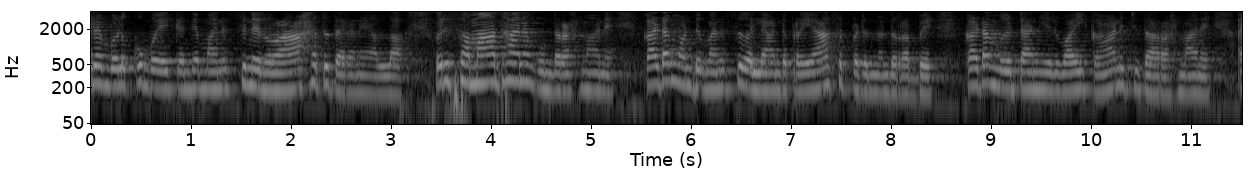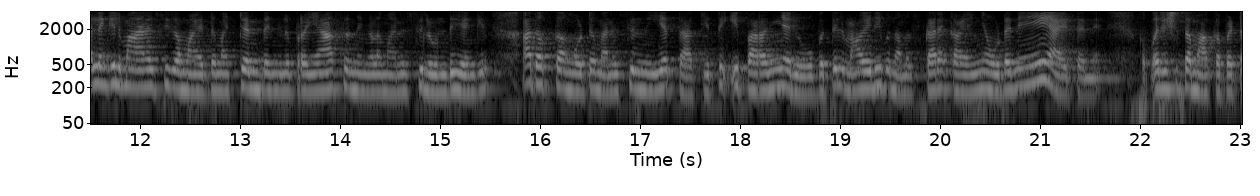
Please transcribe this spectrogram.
വെളുക്കുമ്പോഴേക്ക് എന്റെ മനസ്സിന് റാഹത്ത് തരണേ അല്ല. ഒരു സമാധാനം കൊണ്ട് റഹ്മാനെ കടം കൊണ്ട് മനസ്സ് വല്ലാണ്ട് പ്രയാസപ്പെടുന്നുണ്ട് റബ്ബെ. കടം വീട്ടാൻ ഈ ഒരു വഴി കാണിച്ചു താ റഹ്മാനെ. അല്ലെങ്കിൽ മാനസികമായിട്ട് മറ്റെന്തെങ്കിലും പ്രയാസം നിങ്ങളെ മനസ്സിലുണ്ട് എങ്കിൽ അതൊക്കെ അങ്ങോട്ട് മനസ്സിൽ നീയത്താക്കിയിട്ട് ഈ പറഞ്ഞ രൂപത്തിൽ മകരീബ് നമസ്കാരം കഴിഞ്ഞ ഉടനെ ആയിട്ട് തന്നെ പരിശുദ്ധമാക്കപ്പെട്ട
